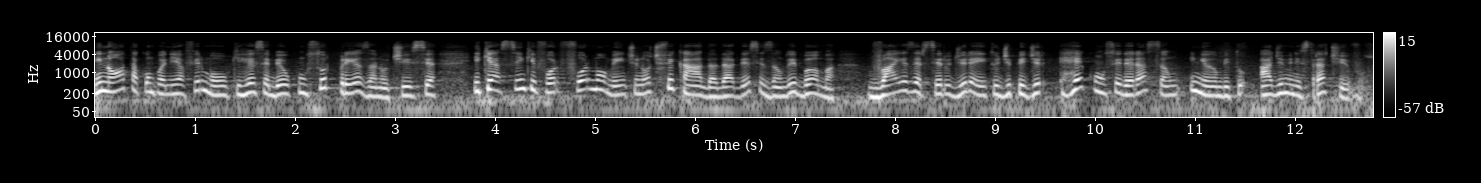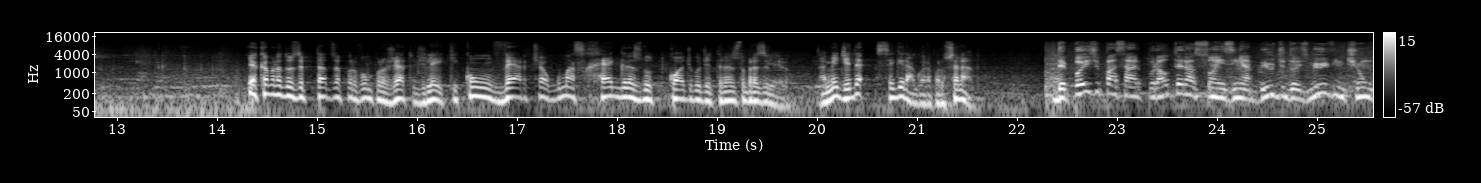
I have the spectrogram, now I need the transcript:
Em nota, a companhia afirmou que recebeu com surpresa a notícia e que, assim que for formalmente notificada da decisão do Ibama, vai exercer o direito de pedir reconsideração em âmbito administrativo. E a Câmara dos Deputados aprovou um projeto de lei que converte algumas regras do Código de Trânsito Brasileiro. A medida seguirá agora para o Senado. Depois de passar por alterações em abril de 2021,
